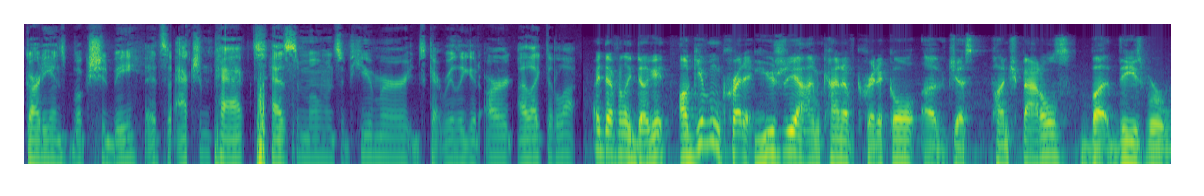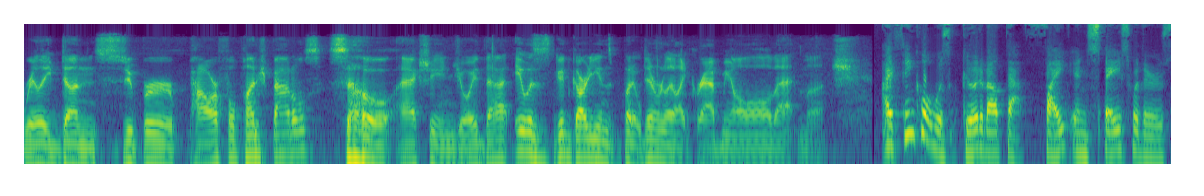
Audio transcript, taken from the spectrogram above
Guardians book should be. It's action packed, has some moments of humor, it's got really good art. I liked it a lot. I definitely dug it. I'll give them credit. Usually I'm kind of critical of just punch battles, but these were really done super powerful punch battles. So I actually enjoyed that. It was good Guardians, but it didn't really like grab me all that much. I think what was good about that fight in space where there's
